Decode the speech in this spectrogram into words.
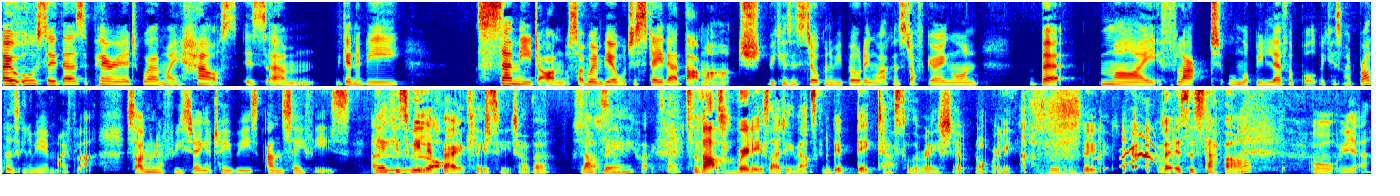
Oh, also, there's a period where my house is um going to be semi done, so I won't be able to stay there that much because there's still going to be building work and stuff going on. But my flat will not be livable because my brother's going to be in my flat, so I'm going to have to be staying at Toby's and Sophie's. Yeah, because we live very close to each other. So that's Lovely. quite exciting. So that's really exciting. That's going to be a big test of the relationship. Not really at all included, but it's a step up. Oh yeah.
